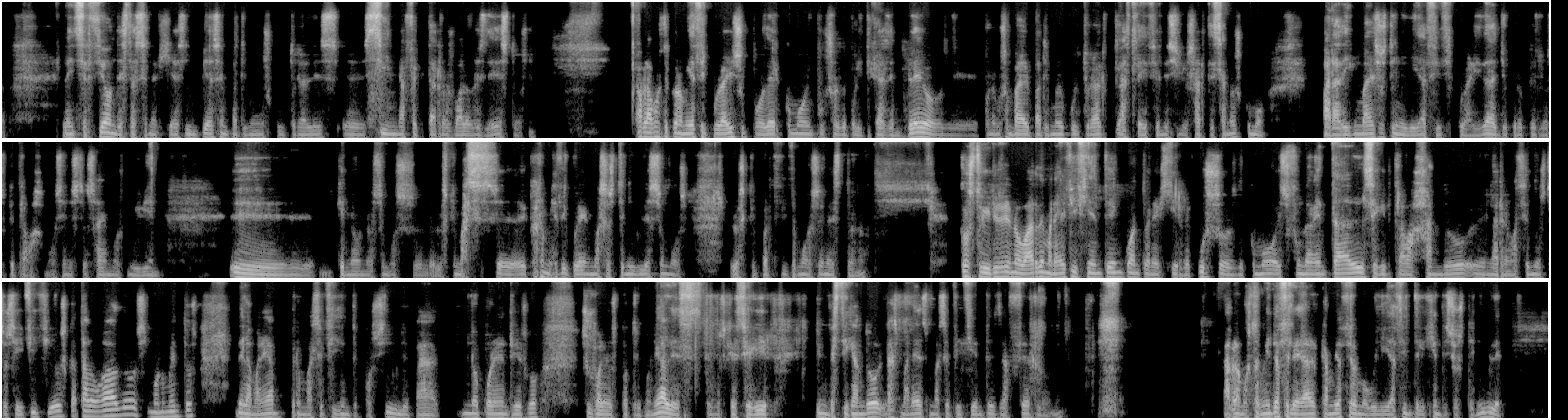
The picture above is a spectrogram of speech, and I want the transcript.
la inserción de estas energías limpias en patrimonios culturales sin afectar los valores de estos hablamos de economía circular y su poder como impulsor de políticas de empleo. ponemos en valor el patrimonio cultural, las tradiciones y los artesanos como paradigma de sostenibilidad y circularidad. Yo creo que los que trabajamos en esto sabemos muy bien eh, que no, no somos los que más eh, economía circular y más sostenibles somos los que participamos en esto. construir y renovar de manera eficiente en cuanto a energía y recursos, de cómo es fundamental seguir trabajando en la renovación de nuestros edificios catalogados y monumentos de la manera pero más eficiente posible para no poner en riesgo sus valores patrimoniales. Tenemos que seguir investigando las maneras más eficientes de hacerlo. Hablamos también de acelerar el cambio hacia la movilidad inteligente y sostenible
